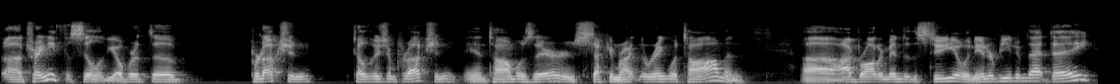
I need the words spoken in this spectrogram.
uh, training facility over at the production television production, and Tom was there and stuck him right in the ring with Tom, and uh, I brought him into the studio and interviewed him that day.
